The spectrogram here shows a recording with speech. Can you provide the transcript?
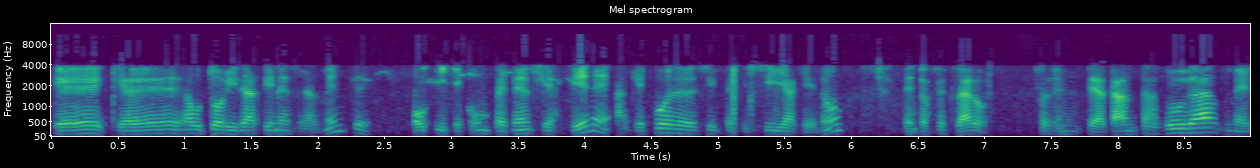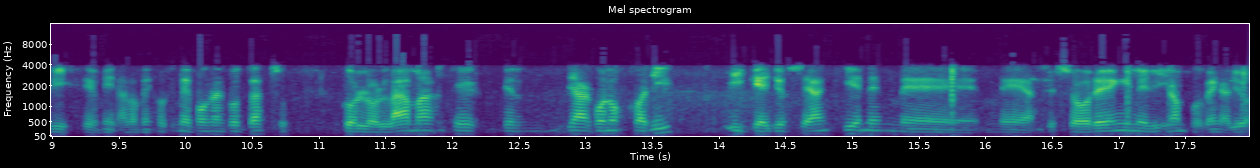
¿qué, ¿qué autoridad tiene realmente? O, ¿Y qué competencias tiene? ¿A qué puede decirte que sí, a qué no? Entonces, claro, frente a tantas dudas, me dije, mira, a lo mejor que me ponga en contacto con los lamas que, ya conozco allí y que ellos sean quienes me, asesoren y me digan, pues venga, yo.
